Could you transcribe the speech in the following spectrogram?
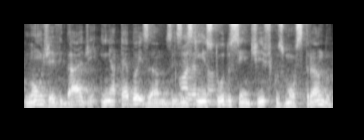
longevidade em até dois anos. Existem estudos científicos mostrando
